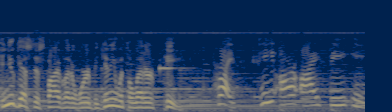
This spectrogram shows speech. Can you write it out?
Can you guess this five-letter word beginning with the letter P? Price. P R I C E.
